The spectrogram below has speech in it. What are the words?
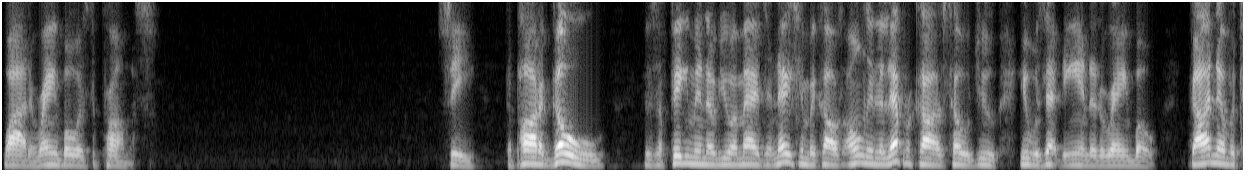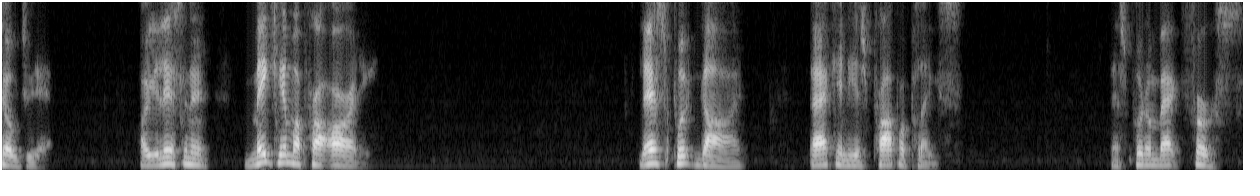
Why? The rainbow is the promise. See, the pot of gold is a figment of your imagination because only the leprechauns told you it was at the end of the rainbow. God never told you that. Are you listening? Make him a priority. Let's put God back in his proper place. Let's put him back first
